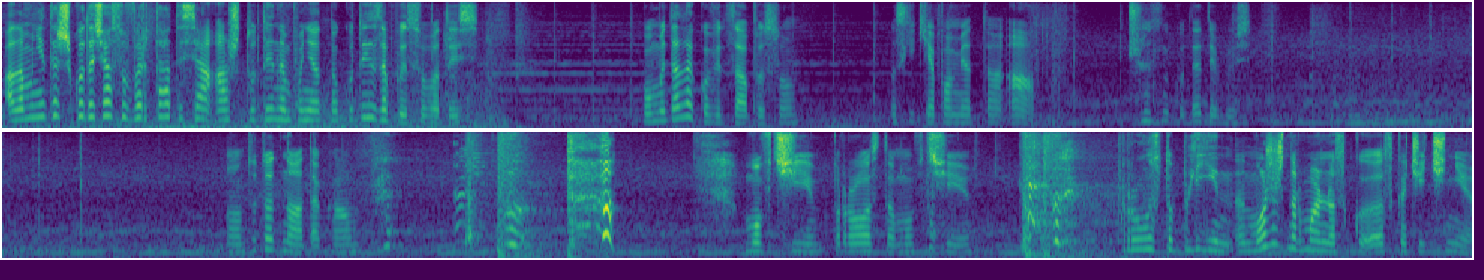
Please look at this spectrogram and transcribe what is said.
Але мені теж шкода часу вертатися аж туди, непонятно куди і записуватись. Бо ми далеко від запису. Наскільки я пам'ятаю. А. Ну, куди дивлюсь? О, тут одна така. Мовчи, просто мовчи. Просто, блін, можеш нормально ск- скачати чи ні?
